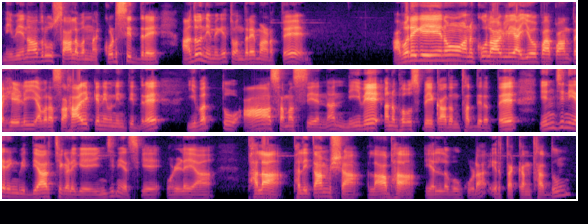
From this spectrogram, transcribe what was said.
ನೀವೇನಾದರೂ ಸಾಲವನ್ನು ಕೊಡಿಸಿದ್ರೆ ಅದು ನಿಮಗೆ ತೊಂದರೆ ಮಾಡುತ್ತೆ. ಅವರಿಗೆ ಏನೋ ಅನುಕೂಲ ಆಗಲಿ, ಅಯ್ಯೋ ಪಾಪ ಅಂತ ಹೇಳಿ ಅವರ ಸಹಾಯಕ್ಕೆ ನೀವು ನಿಂತಿದ್ದರೆ ಇವತ್ತು ಆ ಸಮಸ್ಯೆಯನ್ನು ನೀವೇ ಅನುಭವಿಸಬೇಕಾದಂಥದ್ದಿರುತ್ತೆ. ಇಂಜಿನಿಯರಿಂಗ್ ವಿದ್ಯಾರ್ಥಿಗಳಿಗೆ ಇಂಜಿನಿಯರ್ಸ್ಗೆ ಒಳ್ಳೆಯ ಫಲ, ಫಲಿತಾಂಶ, ಲಾಭ ಎಲ್ಲವೂ ಕೂಡ ಇರತಕ್ಕಂಥದ್ದು.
